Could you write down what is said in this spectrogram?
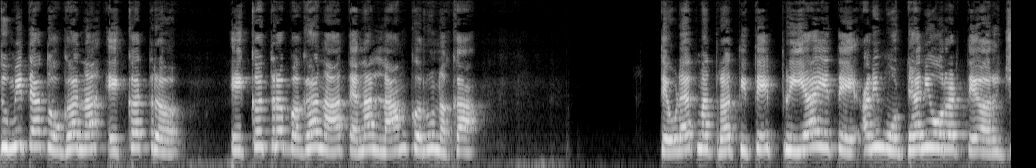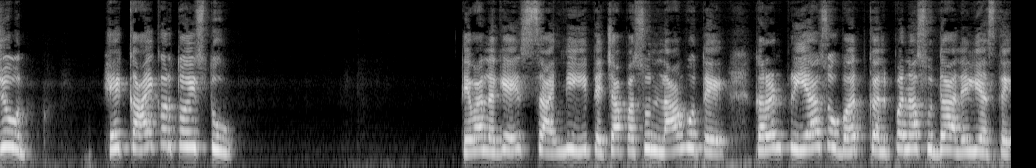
तुम्ही त्या दोघांना एकत्र एकत्र बघा ना त्यांना लांब करू नका. तेवढ्यात मात्र तिथे प्रिया येते आणि मोठ्याने ओरडते अर्जुन हे काय करतोयस तू? तेव्हा लगेच सायली त्याच्यापासून लांब होते कारण प्रियासोबत कल्पना सुद्धा आलेली असते.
